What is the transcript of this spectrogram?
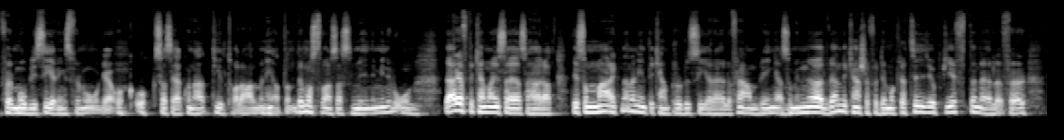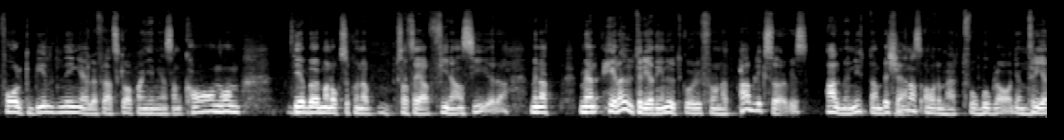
för mobiliseringsförmåga och, och så att säga, kunna tilltala allmänheten. Det måste vara en slags miniminivå. Mm. Därefter kan man ju säga så här att det som marknaden inte kan producera eller frambringa som är nödvändigt kanske för demokratiuppgiften eller för folkbildning eller för att skapa en gemensam kanon det bör man också kunna så att säga, finansiera. Men, att, men hela utredningen utgår ifrån att public service allmännyttan betjänas av de här två bolagen, tre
